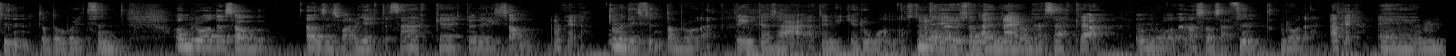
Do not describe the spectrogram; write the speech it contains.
fint och de bor i ett fint område som anses vara jättesäkert och det är liksom, ja, men det är ett fint område. Det är inte så här att det är mycket rån och stölder Nej, utan det är en av de här säkra områden, alltså så fint område. Okej. Ehm,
